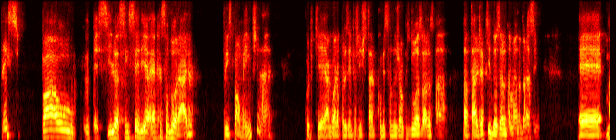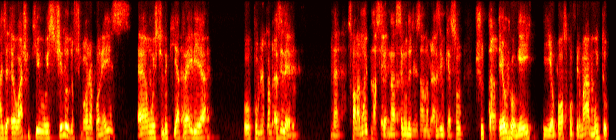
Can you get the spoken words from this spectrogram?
principal empecilho, assim, seria a questão do horário, principalmente, né? Porque agora, por exemplo, a gente está começando os jogos duas horas da, da tarde aqui, duas horas da manhã no Brasil. É, mas eu acho que o estilo do futebol japonês é um estilo que atrairia o público brasileiro. Né? Você fala muito na, na segunda divisão do Brasil, que é só chutando. Eu joguei, e eu posso confirmar, muito.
